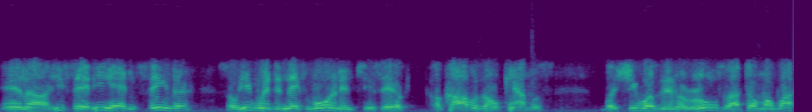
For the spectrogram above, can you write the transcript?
and uh, he said he hadn't seen her. So he went the next morning and he said her car was on campus, but she wasn't in her room. So I told my wife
